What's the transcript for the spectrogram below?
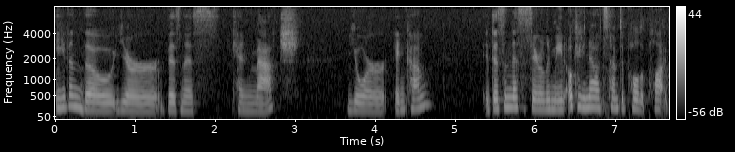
even though your business can match your income, it doesn't necessarily mean, okay, now it's time to pull the plug.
